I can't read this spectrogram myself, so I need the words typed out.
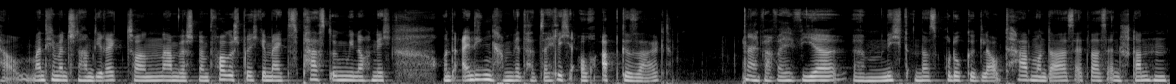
ja, manche Menschen haben direkt schon, haben wir schon im Vorgespräch gemerkt, es passt irgendwie noch nicht. Und einigen haben wir tatsächlich auch abgesagt. Einfach weil wir ähm, nicht an das Produkt geglaubt haben. Und da ist etwas entstanden,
